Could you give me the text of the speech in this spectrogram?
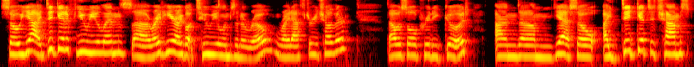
So yeah, I did get a few elims. Uh, right here, I got two elims in a row, right after each other that was all pretty good. And um, yeah, so I did get to champs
